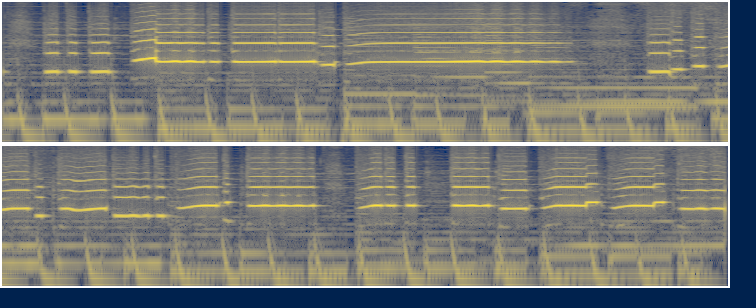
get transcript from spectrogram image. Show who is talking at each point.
Speaker 1: Música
